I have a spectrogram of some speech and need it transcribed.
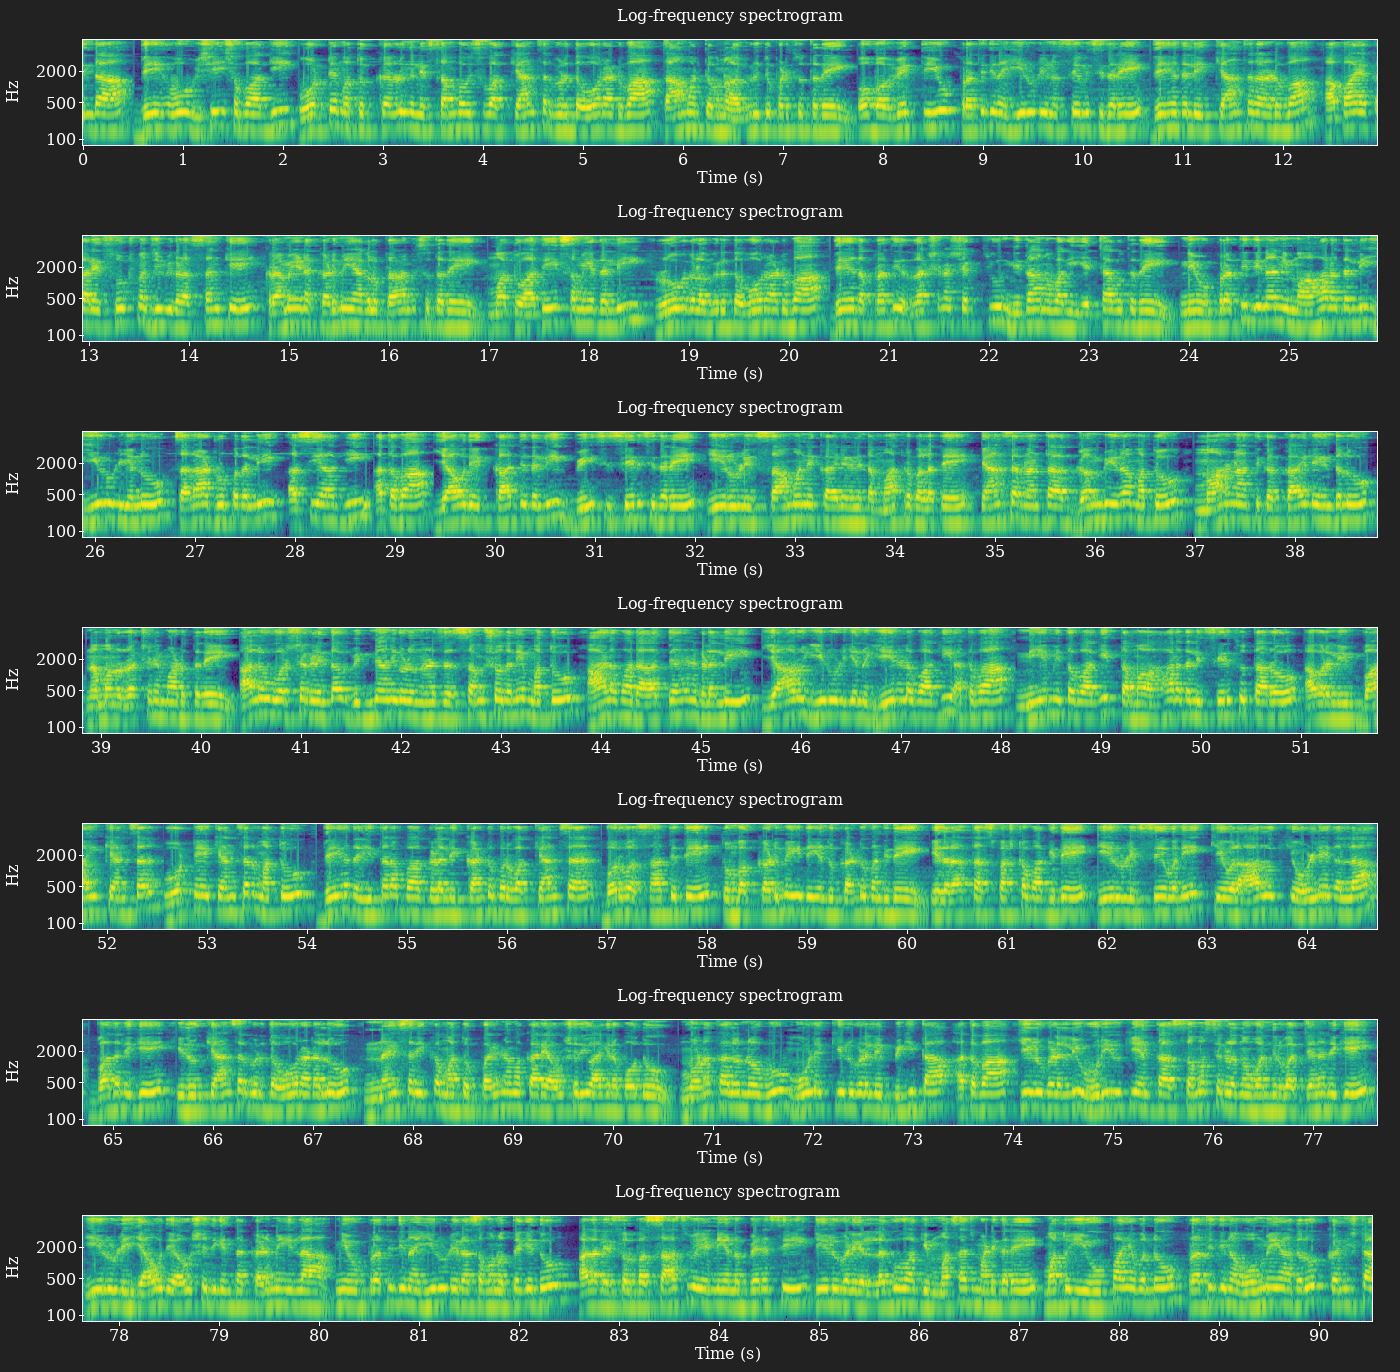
ದೇಹವು ವಿಶೇಷವಾಗಿ ಹೊಟ್ಟೆ ಮತ್ತು ಕರುಳಿನಲ್ಲಿ ಸಂಭವಿಸುವ ಕ್ಯಾನ್ಸರ್ ವಿರುದ್ಧ ಹೋರಾಡುವ ಸಾಮರ್ಥ್ಯವನ್ನು ಅಭಿವೃದ್ಧಿಪಡಿಸುತ್ತದೆ. ಒಬ್ಬ ವ್ಯಕ್ತಿಯು ಪ್ರತಿದಿನ ಈರುಳ್ಳಿಯನ್ನು ಸೇವಿಸಿದರೆ ದೇಹದಲ್ಲಿ ಕ್ಯಾನ್ಸರ್ ಹರಡುವ ಅಪಾಯಕಾರಿ ಸೂಕ್ಷ್ಮ ಜೀವಿಗಳ ಸಂಖ್ಯೆ ಕ್ರಮೇಣ ಕಡಿಮೆಯಾಗಲು ಪ್ರಾರಂಭಿಸುತ್ತದೆ. ಮತ್ತು ಅದೇ ಸಮಯದಲ್ಲಿ ರೋಗಗಳ ವಿರುದ್ಧ ಹೋರಾಡುವ ದೇಹದ ಪ್ರತಿ ರಕ್ಷಣಾ ಶಕ್ತಿಯು ನಿಧಾನವಾಗಿ ಹೆಚ್ಚಾಗುತ್ತದೆ. ನೀವು ಪ್ರತಿದಿನ ನಿಮ್ಮ ಆಹಾರದಲ್ಲಿ ಈರುಳ್ಳಿಯನ್ನು ಸಲಾಡ್ ರೂಪದಲ್ಲಿ ಹಸಿಯಾಗಿ ಅಥವಾ ಯಾವುದೇ ಖಾದ್ಯದಲ್ಲಿ ಬೇಯಿಸಿ ಸೇರಿಸಿದರೆ ಈರುಳ್ಳಿ ಸಾಮಾನ್ಯ ಕಾಯಿಲೆಗಳಿಂದ ಮಾತ್ರವಲ್ಲದೆ ಕ್ಯಾನ್ಸರ್ ನಂತಹ ಗಂಭೀರ ಮತ್ತು ಮಾರಣಾಂತಿಕ ಕಾಯಿಲೆಯಿಂದಲೂ ನಮ್ಮನ್ನು ರಕ್ಷಣೆ ಮಾಡುತ್ತದೆ. ಹಲವು ವರ್ಷಗಳಿಂದ ವಿಜ್ಞಾನಿಗಳು ನಡೆಸಿದ ಸಂಶೋಧನೆ ಮತ್ತು ಆಳವಾದ ಅಧ್ಯಯನಗಳಲ್ಲಿ ಯಾರು ಈರುಳ್ಳಿಯನ್ನು ಏರಳವಾಗಿ ಅಥವಾ ನಿಯಮಿತವಾಗಿ ತಮ್ಮ ಆಹಾರದಲ್ಲಿ ಸೇರಿಸುತ್ತಾರೋ ಅವರಲ್ಲಿ ಬಾಯಿ ಕ್ಯಾನ್ಸರ್, ಹೊಟ್ಟೆ ಕ್ಯಾನ್ಸರ್ ಮತ್ತು ದೇಹದ ಇತರ ಭಾಗಗಳಲ್ಲಿ ಕಂಡುಬರುವ ಕ್ಯಾನ್ಸರ್ ಬರುವ ಸಾಧ್ಯತೆ ತುಂಬಾ ಕಡಿಮೆ ಇದೆ ಎಂದು ಕಂಡು ಬಂದಿದೆ. ಇದರ ಅರ್ಥ ಸ್ಪಷ್ಟವಾಗಿದೆ, ಈರುಳ್ಳಿ ಸೇವನೆ ಕೇವಲ ಆರೋಗ್ಯಕ್ಕೆ ಒಳ್ಳೆಯದಲ್ಲ, ಬದಲಿಗೆ ಇದು ಕ್ಯಾನ್ಸರ್ ವಿರುದ್ಧ ಹೋರಾಡಲು ನೈಸರ್ಗಿಕ ಮತ್ತು ಪರಿಣಾಮಕಾರಿ ಔಷಧಿಯೂ ಆಗಿರಬಹುದು. ಮೊಣಕಾಲು ನೋವು, ಮೂಳೆ ಕೀಲುಗಳಲ್ಲಿ ಬಿಗಿತ ಅಥವಾ ಕೀಲುಗಳಲ್ಲಿ ಉರಿಯುವಿಕೆಯಂತಹ ಸಮಸ್ಯೆಗಳನ್ನು ಹೊಂದಿರುವ ಜನರಿಗೆ ಈರುಳ್ಳಿ ಯಾವುದೇ ಔಷಧಿಗಿಂತ ಕಡಿಮೆ ಇಲ್ಲ. ನೀವು ಪ್ರತಿದಿನ ಈರುಳ್ಳಿ ರಸವನ್ನು ತೆಗೆದು, ಅದರಲ್ಲಿ ಸ್ವಲ್ಪ ಸಾಸಿವೆ ಎಣ್ಣೆಯನ್ನು ಬೆರೆಸಿ, ಕೀಲುಗಳಿಗೆ ಲಘುವಾಗಿ ಮಸಾಜ್ ಮಾಡಿದರೆ ಮತ್ತು ಈ ಉಪಾಯವನ್ನು ಪ್ರತಿದಿನ ಒಮ್ಮೆಯಾದರೂ ಕನಿಷ್ಠ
